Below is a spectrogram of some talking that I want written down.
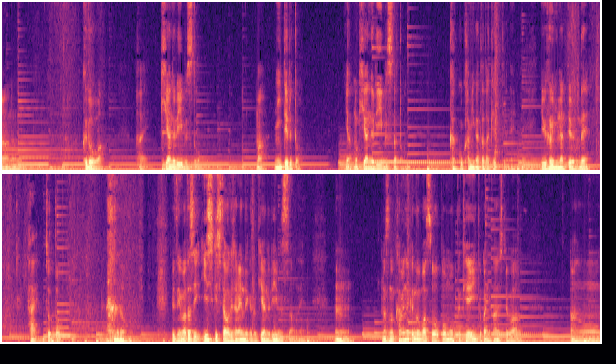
あの工藤ははいキアヌ・リーブスとまあ似てると。いやもうキアヌ・リーブスだと。かっこ髪型だけっていうねいう風になってるのではいちょっとあの別に私意識したわけじゃないんだけどキアヌ・リーブスさんはね。うん。まあその髪の毛伸ばそうと思った経緯とかに関してはあの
